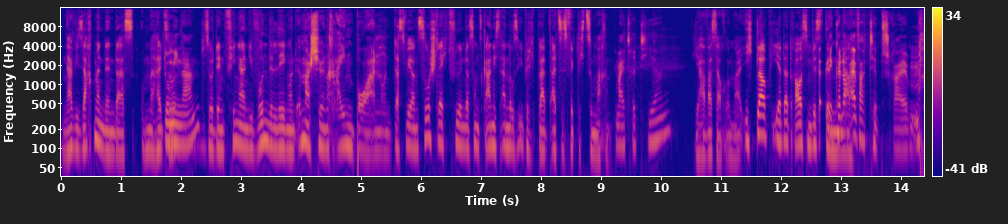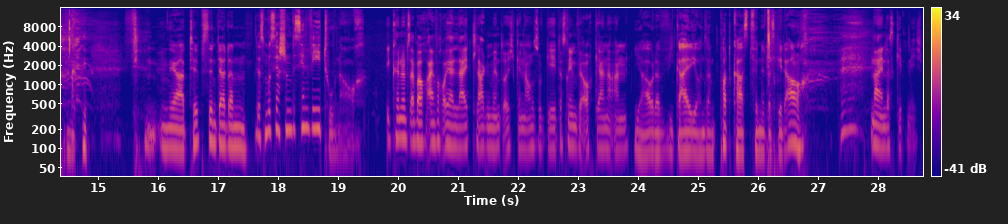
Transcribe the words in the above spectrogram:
na, wie sagt man denn das? Um halt Dominant? So, so den Finger in die Wunde legen und immer schön reinbohren und dass wir uns so schlecht fühlen, dass uns gar nichts anderes übrig bleibt, als es wirklich zu machen. Malträtieren? Ja, was auch immer. Ich glaube, ihr da draußen wisst genau. Ihr könnt auch einfach Tipps schreiben. Ja, Tipps sind ja dann, das muss ja schon ein bisschen wehtun auch. ihr könnt uns aber auch einfach euer Leid klagen, wenn es euch genauso geht. Das nehmen wir auch gerne an. Ja, oder wie geil ihr unseren Podcast findet, das geht auch. Nein, das geht nicht.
